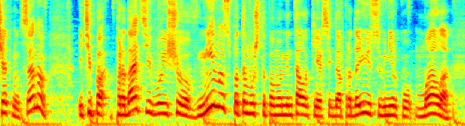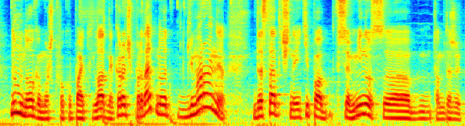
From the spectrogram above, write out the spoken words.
чекну цену и типа продать его еще в минус, потому что по моменталке я всегда продаю и сувенирку мало, ну много может покупать. Ладно, короче, продать, но геморройно достаточно и типа все, минус э, там даже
